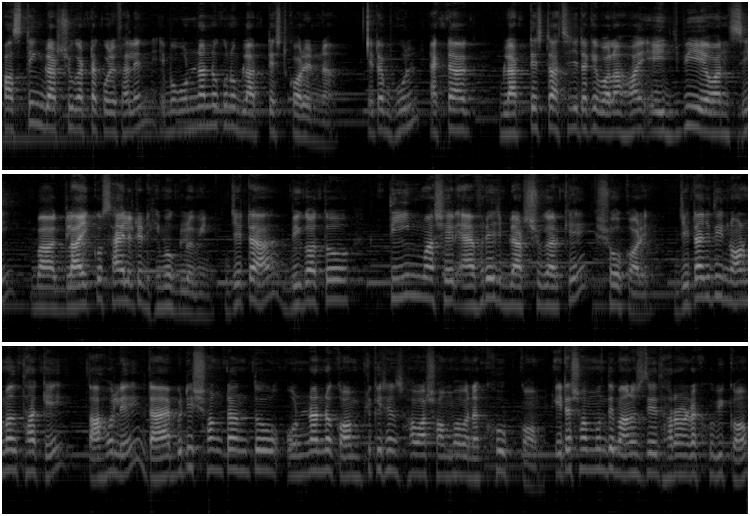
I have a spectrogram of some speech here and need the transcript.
ফাস্টিং ব্লাড সুগারটা করে ফেলেন এবং অন্যান্য কোনো ব্লাড টেস্ট করেন না। এটা ভুল। একটা ব্লাড টেস্ট আছে যেটাকে বলা হয় এইচ এইচবি সি বা গ্লাইকোসাইলেটেড হিমোগ্লোবিন যেটা বিগত তিন মাসের অ্যাভারেজ ব্লাড সুগারকে শো করে, যেটা যদি নর্মাল থাকে তাহলে ডায়াবেটিস সংক্রান্ত অন্যান্য কমপ্লিকেশনস হওয়ার সম্ভাবনা খুব কম। এটা সম্বন্ধে মানুষদের ধারণাটা খুবই কম।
